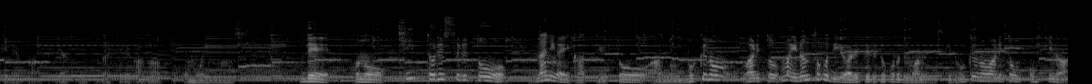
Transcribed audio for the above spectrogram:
ければやっていただければなと思います。でこの筋トレすると何がいいかっていうとあの僕の割とまあいろんなとこで言われてるところでもあるんですけど僕の割と大きな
